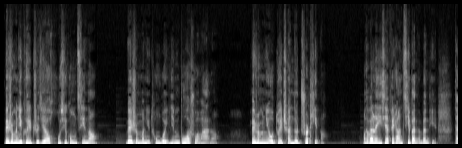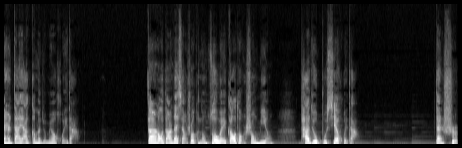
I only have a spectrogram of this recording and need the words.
为什么你可以直接呼吸空气呢？为什么你通过音波说话呢？为什么你有对称的肢体呢？”他问了一些非常基本的问题，但是大牙根本就没有回答。当然了，我当时在想说，可能作为高等生命，他就不屑回答。但是。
